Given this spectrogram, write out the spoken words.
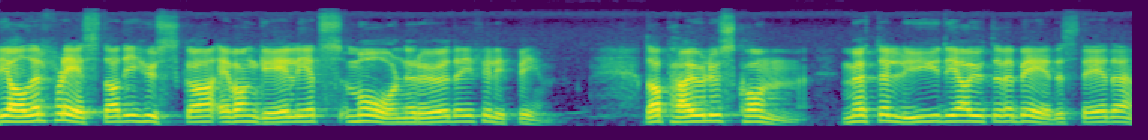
De aller fleste av de huska evangeliets morgenrøde i Filippi. Da Paulus kom, møtte Lydia ute ved bedestedet,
